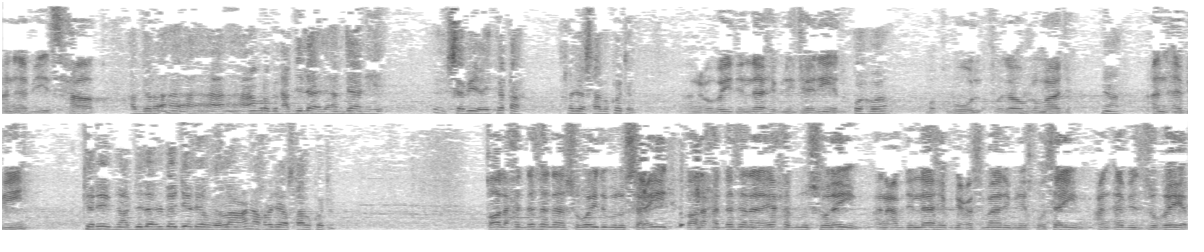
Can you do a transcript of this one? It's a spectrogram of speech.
عن أبي إسحاق. عبد عمرو بن عبد الله الهمداني السبيعي ثقة أخرج أصحاب الكتب. عن عبيد الله بن جرير. وهو؟ مقبول أخرجه ابن ماجه. نعم. عن أبيه. جرير بن عبد الله البجلي رضي الله عنه أخرج أصحاب الكتب. قال حدثنا سويد بن سعيد قال حدثنا يحيى بن سليم عن عبد الله بن عثمان بن خثيم عن أبي الزبير.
